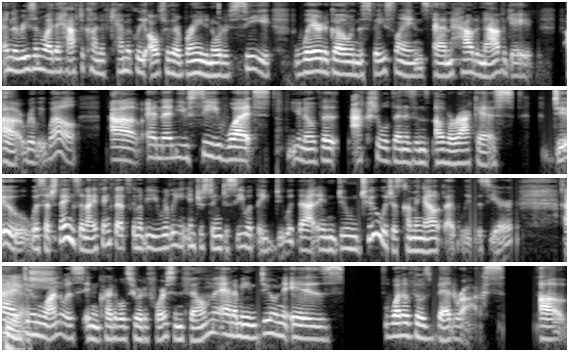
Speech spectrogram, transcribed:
and the reason why they have to kind of chemically alter their brain in order to see where to go in the space lanes and how to navigate uh, really well uh, and then you see what you know the actual denizens of arrakis do with such things and i think that's going to be really interesting to see what they do with that in dune 2 which is coming out i believe this year uh, yes. dune 1 was an incredible tour de force in film and i mean dune is one of those bedrocks of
